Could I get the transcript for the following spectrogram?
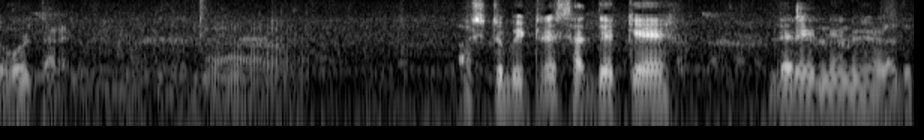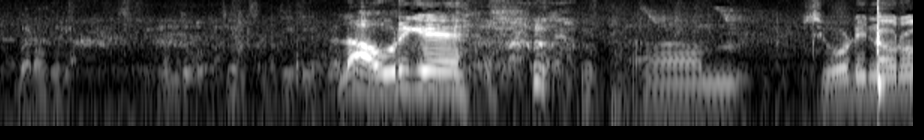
ತಗೊಳ್ತಾರೆ. ಅಷ್ಟು ಬಿಟ್ಟರೆ ಸದ್ಯಕ್ಕೆ ಬೇರೆ ಇನ್ನೇನು ಹೇಳೋದಕ್ಕೆ ಬರೋದಿಲ್ಲ. ಅಲ್ಲ, ಅವರಿಗೆ ಸಿ ಒ ಡಿನವರು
